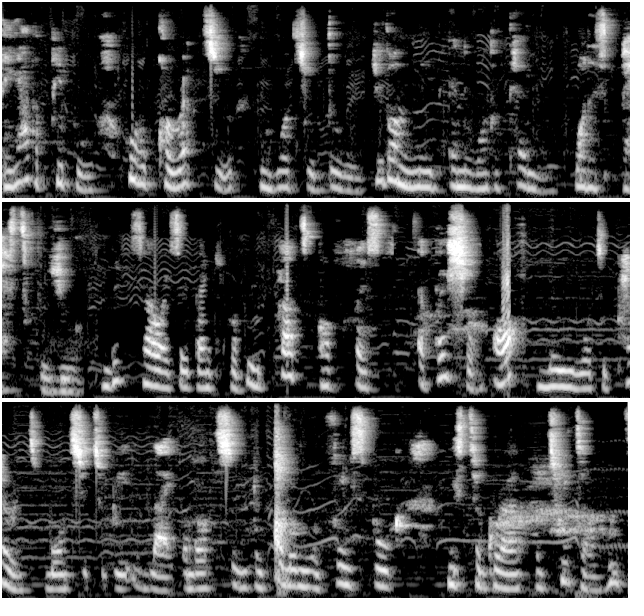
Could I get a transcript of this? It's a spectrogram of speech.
They are the people who will correct you in what you're doing. You don't need anyone to tell you what is best for you. this is how I say thank you for being part of this edition of Know What Your Parents wants You to Be in Life. And also you can follow me on Facebook, Instagram, and Twitter with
